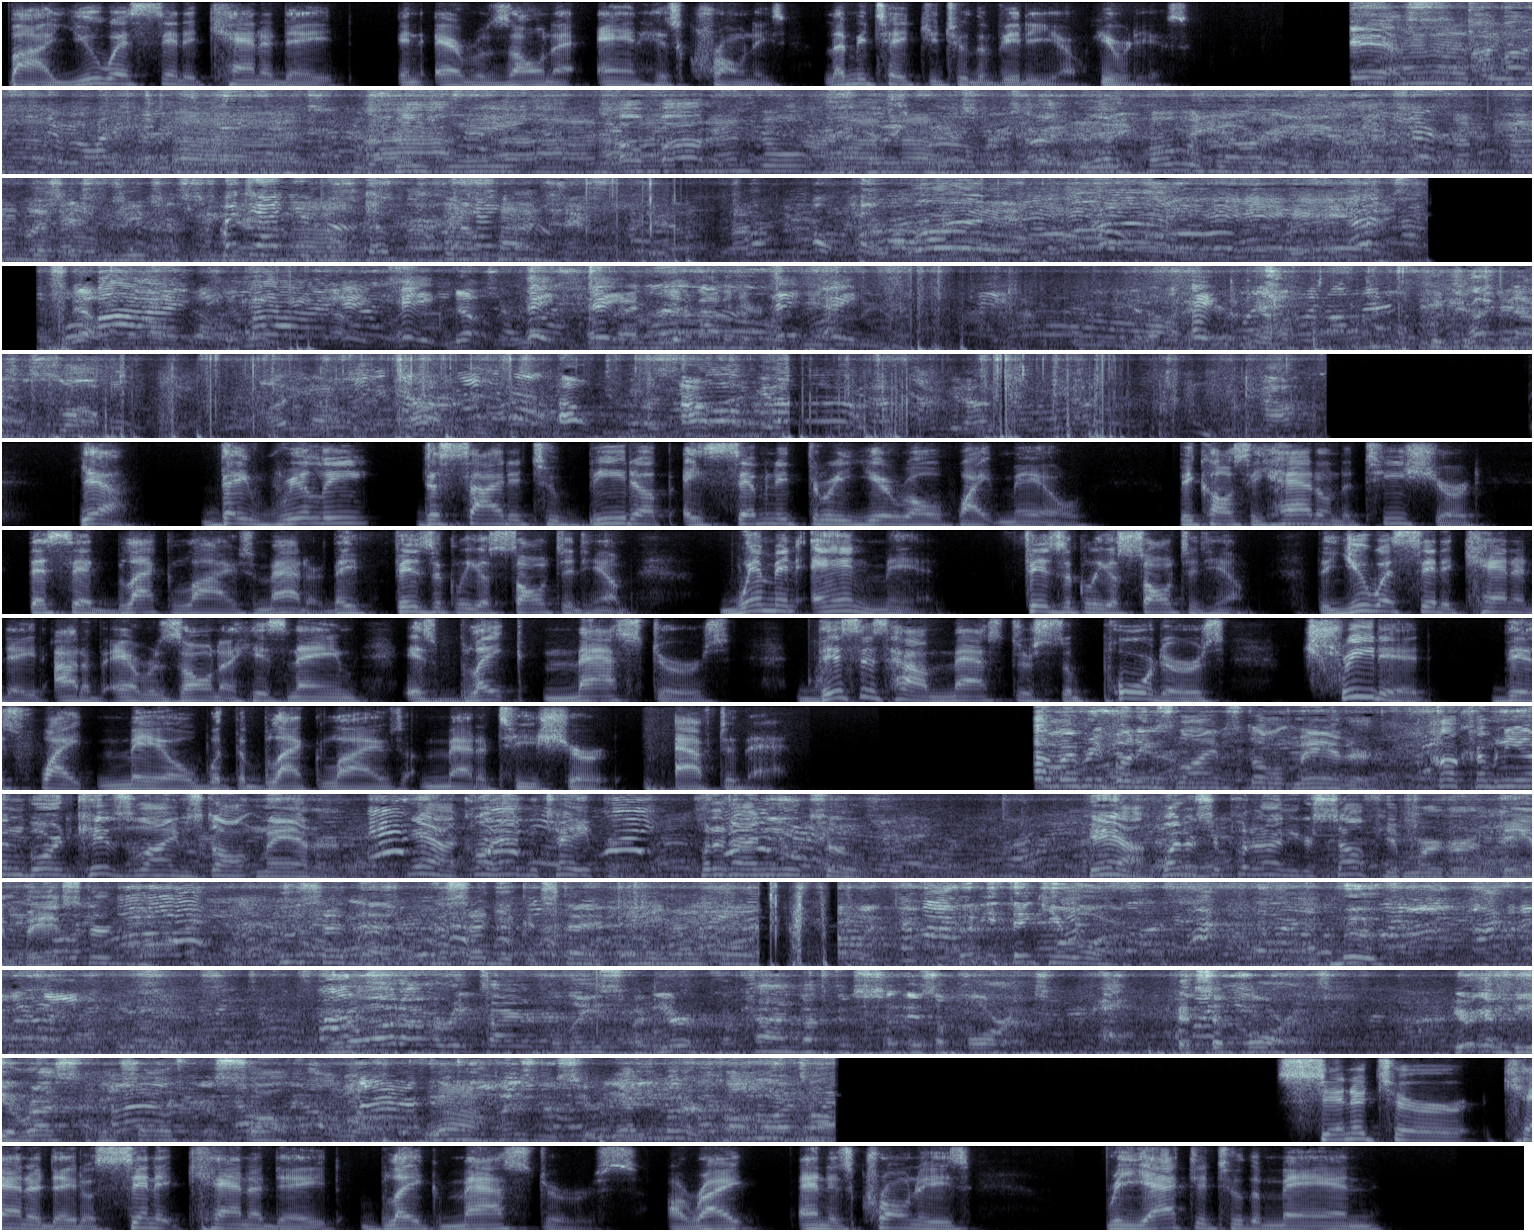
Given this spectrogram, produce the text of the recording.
by a US Senate candidate in Arizona and his cronies. Let me take you to the video. Here it is. Yes. Uh, how about it? Put down your drunk. Put down your Oh, Hey, hey, no. Hey, hey, get him out of here. Hey, hey. Hey, Yeah, they really decided to beat up a 73 year old white male because he had on the t shirt that said Black Lives Matter. They physically assaulted him. Women and men physically assaulted him. The US Senate candidate out of Arizona, his name is Blake Masters. This is how master supporters treated this white male with the Black Lives Matter t shirt after that. How everybody's lives don't matter? How come the unborn kids' lives don't matter? Yeah, go ahead and tape it. Put it on YouTube. Yeah, why don't you put it on yourself, you murdering damn bastard? Who said that? Who said you could stay? Who do you think you are? Move. You know what? I'm a retired policeman. Your conduct is, is abhorrent. It's abhorrent. You're going to be arrested and charged with assault. Yeah. No business here. Yeah, you better call. Senator candidate or Senate candidate Blake Masters, all right, and his cronies reacted to the man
